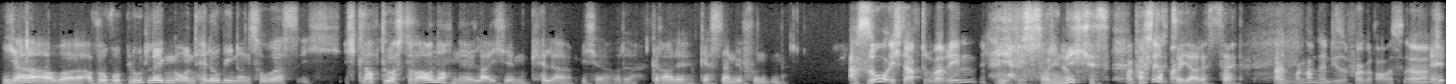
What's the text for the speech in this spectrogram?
ja, aber apropos Blutlecken und Halloween und sowas, ich, ich glaube, du hast doch auch noch eine Leiche im Keller, Micha, oder? Gerade gestern gefunden. Ach so, ich darf drüber reden? Ich, ja, wieso denn ja. nicht? Das wann passt doch zur Jahreszeit. Wann, wann, kommt denn diese Folge raus? Äh,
